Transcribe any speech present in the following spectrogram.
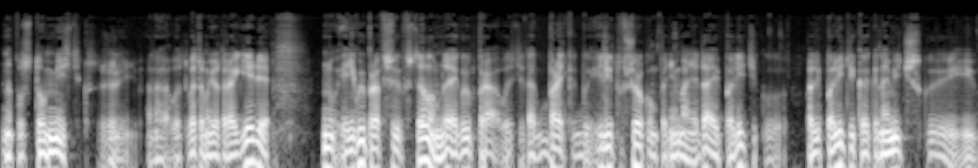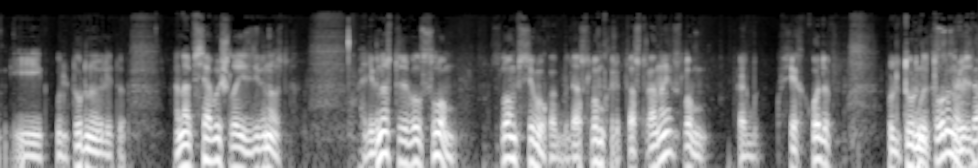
на пустом месте, к сожалению. Она, вот в этом ее трагедия ну, я не говорю про все в целом, да, я говорю про, вот если так брать как бы элиту в широком понимании, да, и политику, политику экономическую и, и культурную элиту, она вся вышла из 90-х. А 90-е это был слом, слом всего, как бы, да, слом хребта страны, слом как бы всех кодов культурных, культурных да,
